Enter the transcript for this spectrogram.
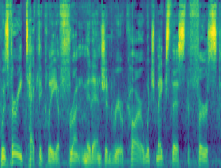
was very technically a front mid-engine rear car, which makes this the first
